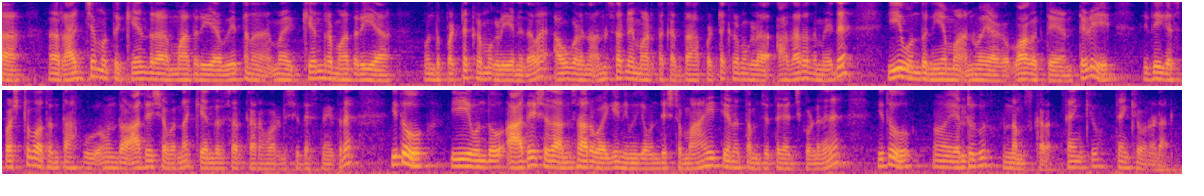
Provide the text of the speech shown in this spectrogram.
ರಾಜ್ಯ ಮತ್ತು ಕೇಂದ್ರ ಮಾದರಿಯ ವೇತನ ಕೇಂದ್ರ ಮಾದರಿಯ ಒಂದು ಪಠ್ಯಕ್ರಮಗಳು ಏನಿದ್ದಾವೆ ಅವುಗಳನ್ನು ಅನುಸರಣೆ ಮಾಡ್ತಕ್ಕಂತಹ ಪಠ್ಯಕ್ರಮಗಳ ಆಧಾರದ ಮೇಲೆ ಈ ಒಂದು ನಿಯಮ ಅನ್ವಯವಾಗುತ್ತೆ ಅಂತೇಳಿ ಇದೀಗ ಸ್ಪಷ್ಟವಾದಂತಹ ಒಂದು ಆದೇಶವನ್ನು ಕೇಂದ್ರ ಸರ್ಕಾರ ಹೊರಡಿಸಿದೆ ಸ್ನೇಹಿತರೆ. ಇದು ಈ ಒಂದು ಆದೇಶದ ಅನುಸಾರವಾಗಿ ನಿಮಗೆ ಒಂದಿಷ್ಟು ಮಾಹಿತಿಯನ್ನು ತಮ್ಮ ಜೊತೆಗೆ ಹಂಚಿಕೊಂಡಿದ್ದೇನೆ. ಇದು ಎಲ್ರಿಗೂ ನಮಸ್ಕಾರ. Thank you. Thank you Kannada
